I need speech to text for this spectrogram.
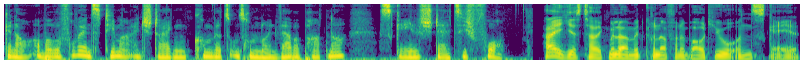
Genau, aber bevor wir ins Thema einsteigen, kommen wir zu unserem neuen Werbepartner. Scale stellt sich vor. Hi, hier ist Tarek Müller, Mitgründer von About You und Scale.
